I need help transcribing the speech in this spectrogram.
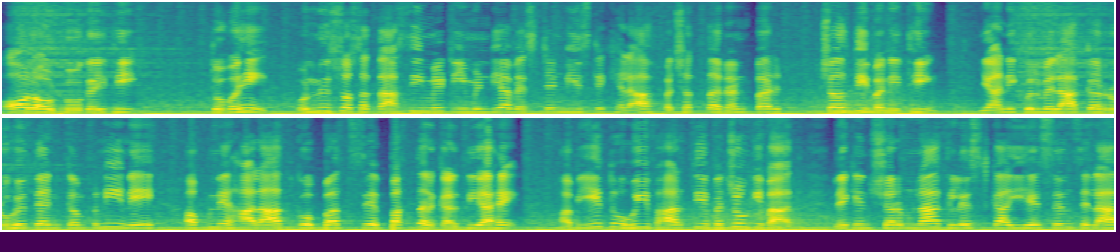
ऑल आउट हो गई थी। तो वहीं उन्नीस सौ सतासी में टीम इंडिया वेस्टइंडीज के खिलाफ 75 रन पर चलती बनी थी। यानी कुल मिलाकर रोहित एंड कंपनी ने अपने हालात को बद से बदतर कर दिया है। अब ये तो हुई भारतीय पिचों की बात, लेकिन शर्मनाक लिस्ट का यह सिलसिला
